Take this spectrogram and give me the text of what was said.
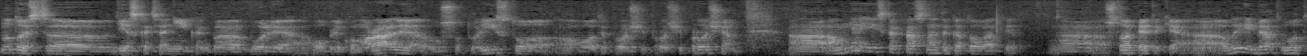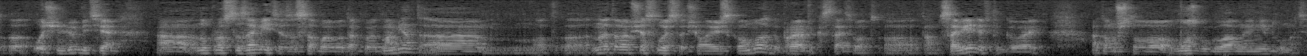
Ну, то есть, э, дескать, они как бы более облику морали, русу туристу, вот, и прочее, прочее, прочее. А, а у меня есть как раз на это готовый ответ. Что, опять-таки, вы, ребят, вот, э, очень любите а, ну просто заметьте за собой вот такой вот момент. А, вот, а, ну это вообще свойство человеческого мозга. Про это, кстати, вот там Савельев так говорит о том, что мозгу главное не думать.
